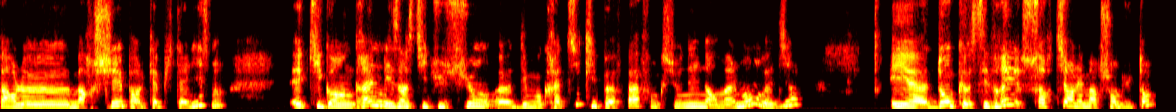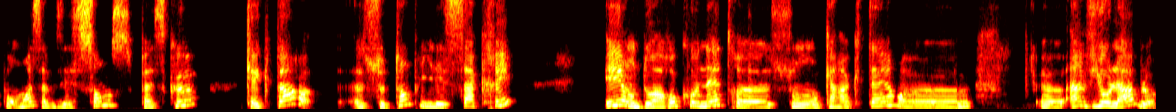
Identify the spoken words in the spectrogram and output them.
par le marché, par le capitalisme, et qui gangrènent les institutions euh, démocratiques qui ne peuvent pas fonctionner normalement, on va dire. Et euh, donc, c'est vrai, sortir les marchands du temple, pour moi, ça faisait sens parce que, quelque part, euh, ce temple, il est sacré et on doit reconnaître son caractère inviolable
